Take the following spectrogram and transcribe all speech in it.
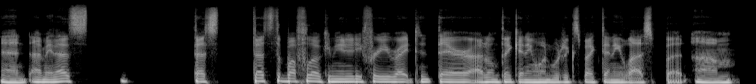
and i mean that's that's that's the buffalo community for you right there i don't think anyone would expect any less but um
